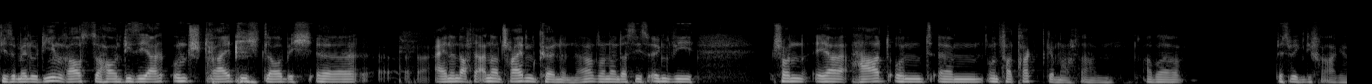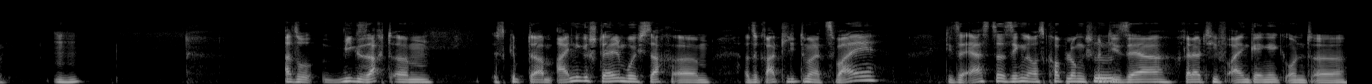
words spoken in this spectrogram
diese Melodien rauszuhauen, die sie ja unstreitig, glaube ich, äh, eine nach der anderen schreiben können, ja? sondern dass sie es irgendwie schon eher hart und, ähm, und vertrackt gemacht haben. Aber deswegen die Frage. Mhm. Also, wie gesagt, ähm, es gibt da einige Stellen, wo ich sage, ähm, also gerade Lied Nummer 2, diese erste Single-Auskopplung, ich finde mhm. die sehr relativ eingängig und äh,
